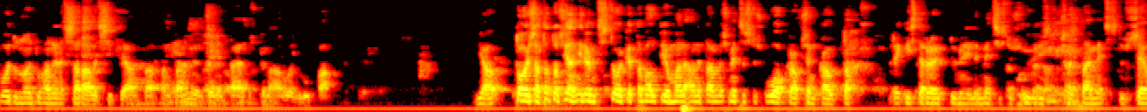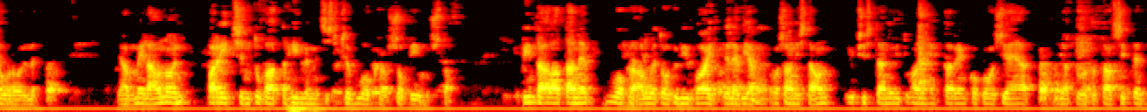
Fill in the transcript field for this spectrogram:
voitu noin 1100 sitten antaa, antaa myönteinen päätös tällä alueen lupa. Ja toisaalta tosiaan hirvenmetsästysoikeutta valtionmaalle annetaan myös metsästysvuokrauksen kautta rekisteröityneille metsästysyhdistyksille tai metsästysseuroille. Ja meillä on noin paritsen tuhatta hirvenmetsästyksen vuokraussopimusta. Pinta-alaltaan ne vuokra-alueet on hyvin vaihtelevia. Osa niistä on yksistään yli tuhannen hehtaarin kokoisia ja, ja tuota taas sitten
